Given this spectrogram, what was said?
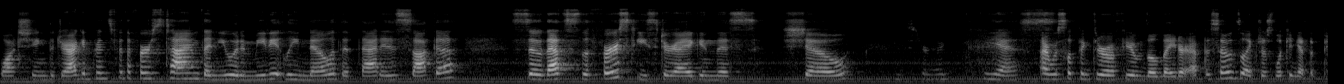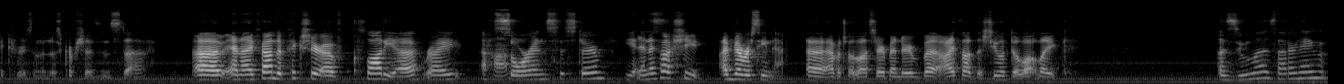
watching The Dragon Prince for the first time, then you would immediately know that that is Sokka. So that's the first Easter egg in this show. Yes. I was flipping through a few of the later episodes, like just looking at the pictures and the descriptions and stuff. Uh, and I found a picture of Claudia, right? Uh-huh. Soren's sister. Yes. And I thought she. I've never seen uh, Avatar: The Last Airbender, but I thought that she looked a lot like Azula, is that her name?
